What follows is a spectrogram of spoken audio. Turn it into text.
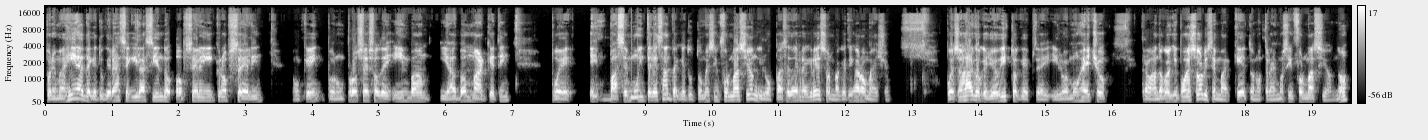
Pero imagínate que tú quieras seguir haciendo upselling y cross-selling, ¿ok? Por un proceso de inbound y outbound marketing, pues va a ser muy interesante que tú tomes información y lo pases de regreso al marketing automation. Pues eso es algo que yo he visto que, pues, y lo hemos hecho trabajando con equipo de service en Marketo, nos traemos información, ¿no?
